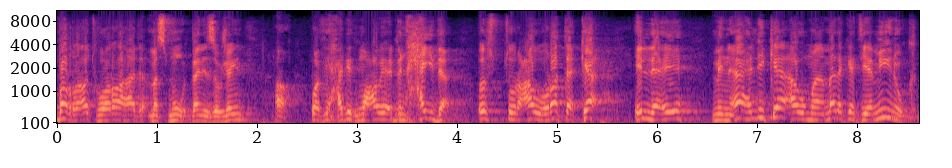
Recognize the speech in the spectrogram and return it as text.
بل رأته وراء هذا مسموع بين الزوجين. آه. وفي حديث معاوية بن حيدة أستر عورتك إلا إيه؟ من أهلك أو ما ملكت يمينك.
